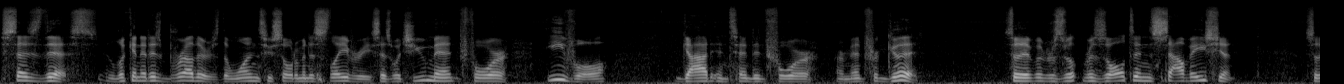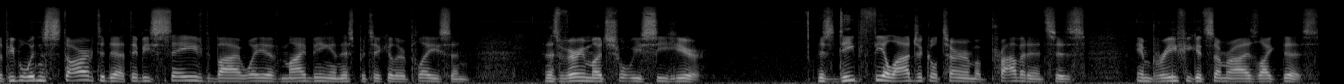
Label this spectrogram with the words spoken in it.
says this, looking at his brothers, the ones who sold him into slavery, he says, What you meant for evil, God intended for, or meant for good. So it would res- result in salvation. So that people wouldn't starve to death. They'd be saved by way of my being in this particular place. And, and that's very much what we see here. This deep theological term of providence is, in brief, you could summarize like this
